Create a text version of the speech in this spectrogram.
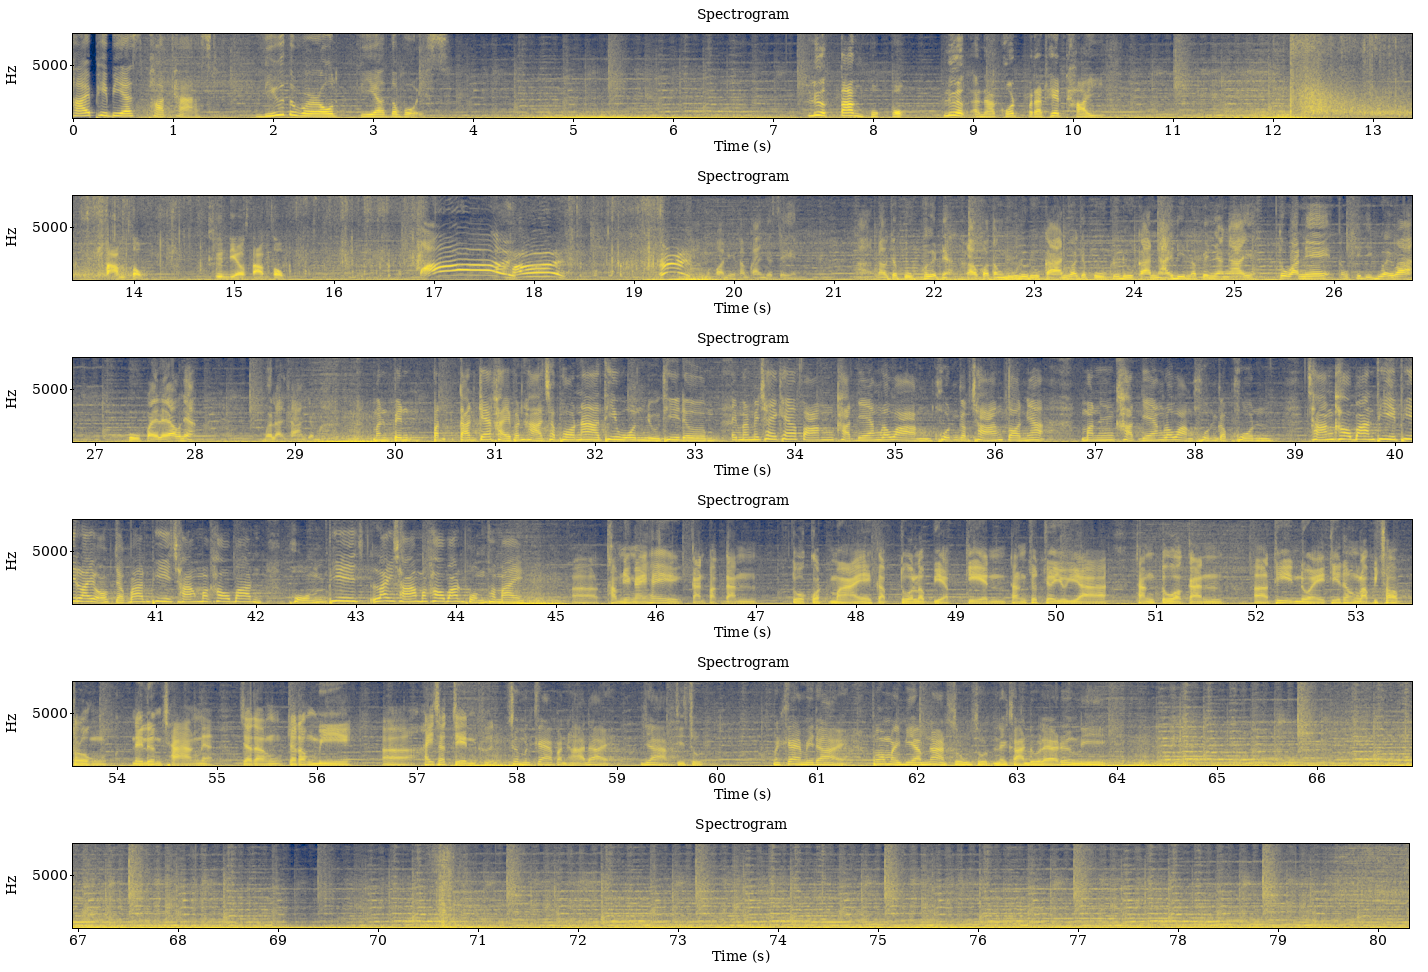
Thai PBS Podcast View the world via the voice เลือกตั้ง 66 เลือกอนาคตประเทศไทย สามศพคืนเดียวสามศพเมื่อก่อนนี้ทำการเกษตรอ่าเราจะปลูกพืชเนี่ยเราก็ต้องรู้ฤดูกาลว่าจะปลูกฤดูกาลไหนดินเราเป็นยังไง ทุกวันนี้ต้องคิดอีกด้วยว่าปลูกไปแล้วเนี่ยเมื่อไหร่ช้างจะมา มันเป็นปัญการแก้ไขปัญหาเฉพาะหน้าที่วนอยู่ที่เดิม มันไม่ใช่แค่ฟังขัดแย้งระหว่างคนกับช้างตอนเนี้ยมันขัดแย้งระหว่างคนกับคน ช้างเข้าบ้านพี่พี่ไล่ออกจากบ้านพี่ช้างมาเข้าบ้าน ผมพี่ไล่ช้างมาเข้าบ้านผมทำไมอ่าทำยังไงให้การผลักดันตัวกฎหมายกับตัวระเบียบเกณฑ์ ทั้งชดเชยเยียวยาทั้งตัวกันอ่าที่หน่วยที่ต้องรับผิดชอบตรงในเรื่องช้างเนี่ยจะต้องจะต้องมีอ่าให้ชัดเจนขึ้น ซึ่งมันแก้ปัญหาได้ ยากที่สุด มันแก้ไม่ได้ เพราะไม่มีอำนาจสูงสุดในการดูแลเรื่องนี้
